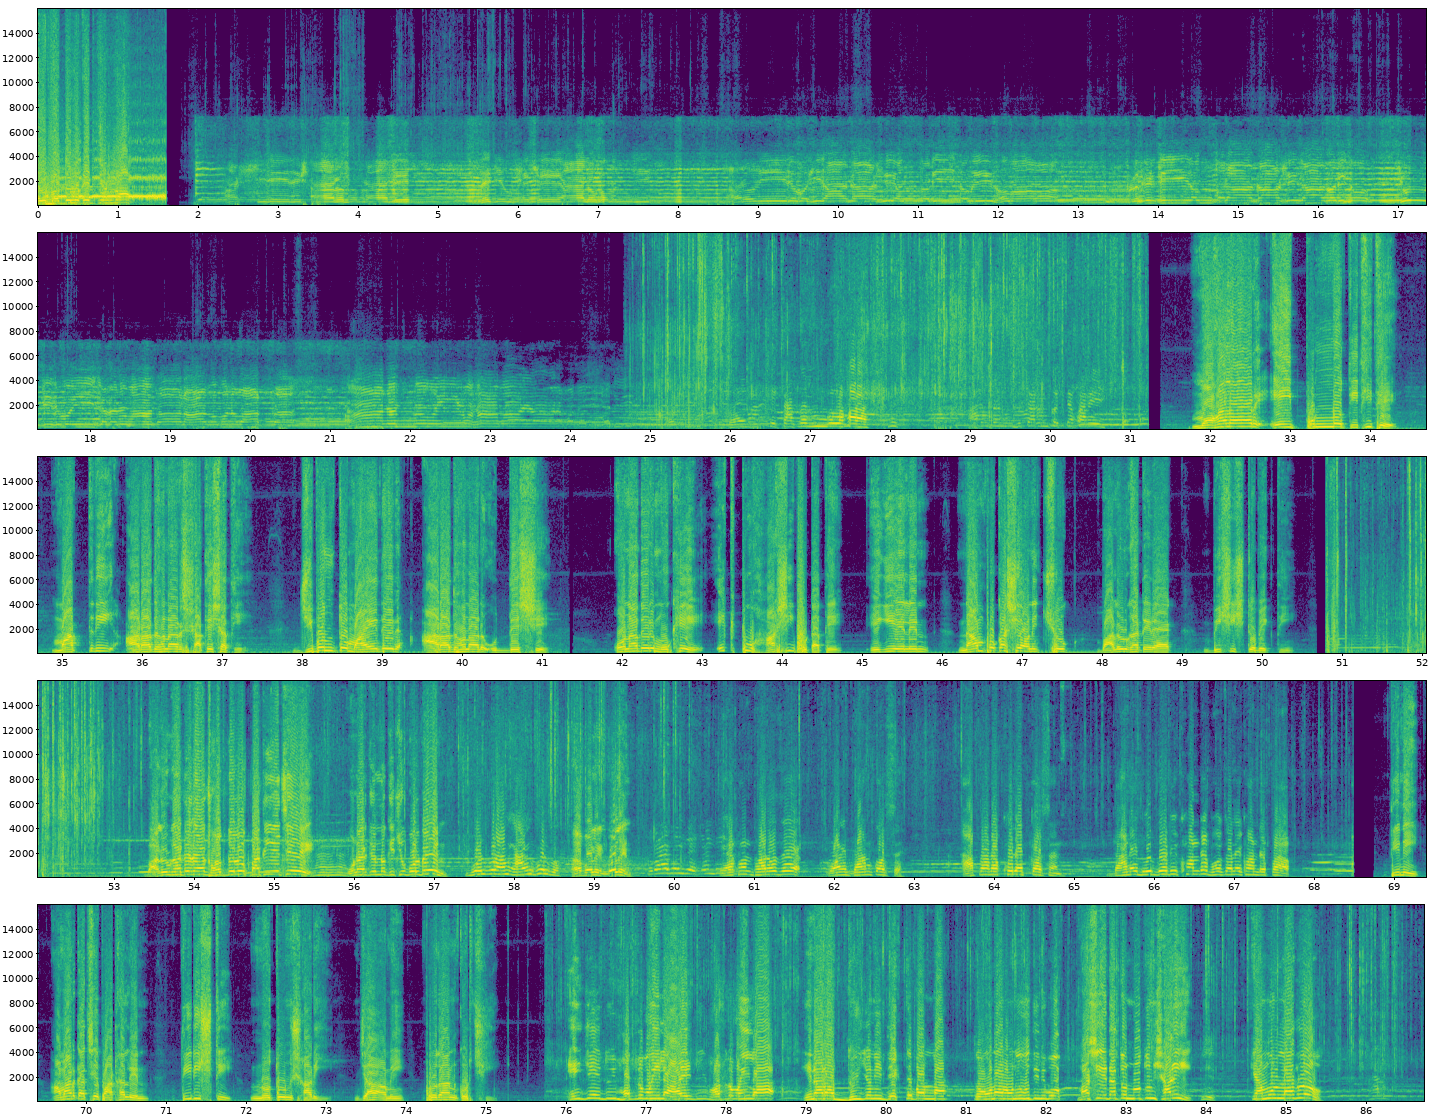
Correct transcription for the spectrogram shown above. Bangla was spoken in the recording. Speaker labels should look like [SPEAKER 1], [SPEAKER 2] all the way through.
[SPEAKER 1] ওই ভদ্রলোকের জন্য।
[SPEAKER 2] আশ্বিরের শারদ প্রাতে বেজে উঠেছে আলোকমঞ্জি। ধরণীর বহিরাকাশে অন্তরিত মেঘমালা। প্রকৃতির অন্তরাকাশে জাগরিত জ্যোতির্ময়ী জগন্মাতার আগমন বার্তা আনন্দময়ী মহামায়ার পদধ্বনি।
[SPEAKER 3] টাকার মঙ্গল হয়।
[SPEAKER 1] মহালয়ার এই পুণ্য তিথিতে মাতৃ আরাধনার সাথে সাথে জীবন্ত মায়েদের আরাধনার উদ্দেশ্যে ওনাদের মুখে একটু হাসি ফোটাতে এগিয়ে এলেন নাম প্রকাশে অনিচ্ছুক বালুরঘাটের এক বিশিষ্ট ব্যক্তি। বালুরঘাটের এক ভদ্রলোক পাঠিয়েছে। ওনার জন্য কিছু বলবেন?
[SPEAKER 3] বলব আমি আমি বলব।
[SPEAKER 1] হ্যাঁ বলেন বলেন।
[SPEAKER 3] এখন ধরো যে অনেক দান করছে আপনারা খোরাত করছেন দানে দুর্গতি খণ্ডে ভোজনে খণ্ডে পাপ।
[SPEAKER 1] তিনি আমার কাছে পাঠালেন তিরিশটি নতুন শাড়ি যা আমি প্রদান করছি। এই যে দুই ভদ্র মহিলা এই দুই ভদ্র মহিলা এনারা দুইজনই দেখতে পান না তো ওনার অনুভূতি নিব। মাসি এটা তো নতুন শাড়ি। কেমন লাগল?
